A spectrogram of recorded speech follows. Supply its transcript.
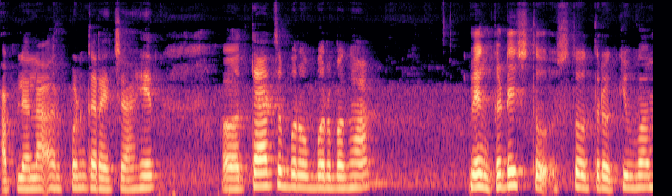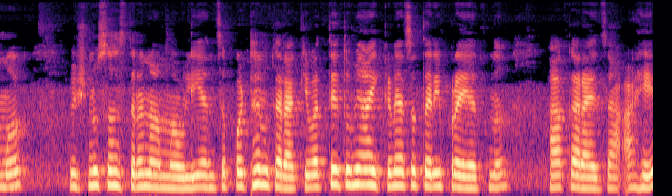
आपल्याला अर्पण करायचे आहेत. त्याचबरोबर बघा व्यंकटेश स्तो स्तोत्र किंवा मग विष्णू सहस्त्रनामावली यांचं पठन करा किंवा ते तुम्ही ऐकण्याचा तरी प्रयत्न हा करायचा आहे.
